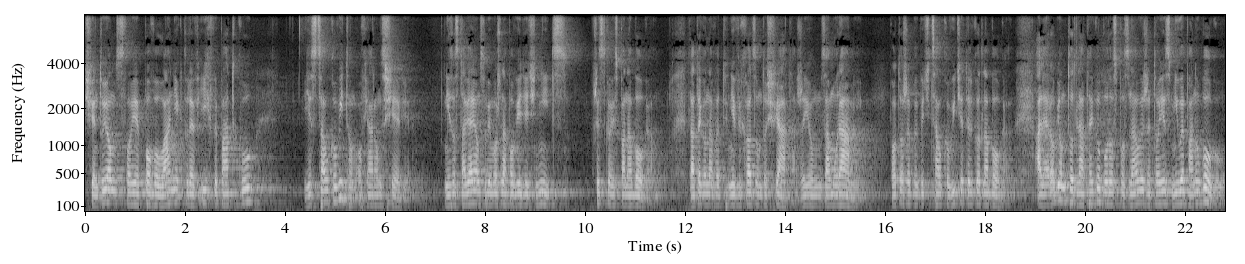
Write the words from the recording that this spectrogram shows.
Świętują swoje powołanie, które w ich wypadku jest całkowitą ofiarą z siebie. Nie zostawiają sobie, można powiedzieć, nic. Wszystko jest Pana Boga. Dlatego nawet nie wychodzą do świata, żyją za murami, po to, żeby być całkowicie tylko dla Boga. Ale robią to dlatego, bo rozpoznały, że to jest miłe Panu Bogu,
